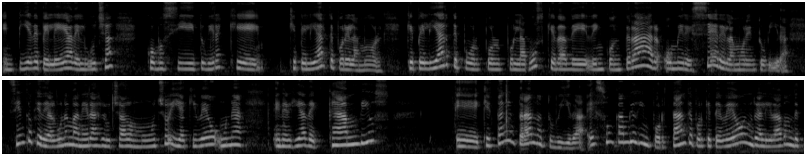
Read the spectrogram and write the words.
en, pie de pelea, de lucha, como si tuvieras que, pelearte por el amor, que pelearte por, por, la búsqueda de, de, encontrar o merecer el amor en tu vida. Siento que de alguna manera has luchado mucho y aquí veo una energía de cambios eh, que están entrando a tu vida. Es, son cambios importantes porque te veo en realidad donde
